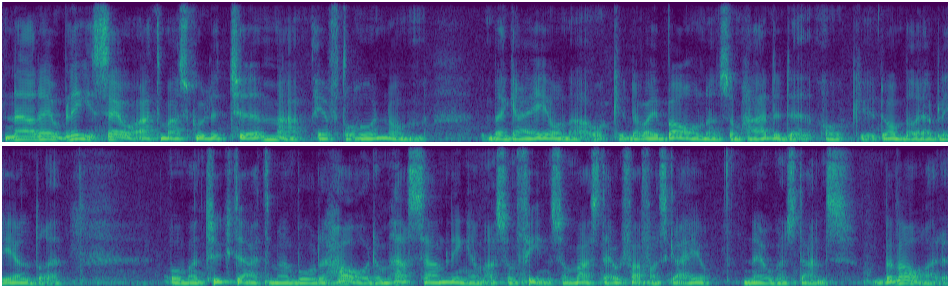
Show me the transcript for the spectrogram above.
när det blev så att man skulle tömma efter honom med grejerna och det var ju barnen som hade det och de började bli äldre och man tyckte att man borde ha de här samlingarna som finns som var Stålfarfars grejer någonstans bevarade.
